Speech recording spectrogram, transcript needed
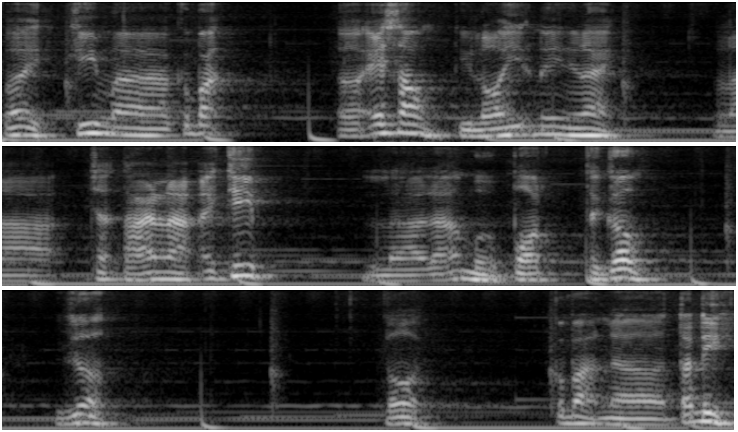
Vậy khi mà các bạn ờ, uh, S xong thì nó hiện lên như này. Là trạng thái là active là đã mở port thành công. Được chưa? Rồi các bạn uh, tắt đi.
